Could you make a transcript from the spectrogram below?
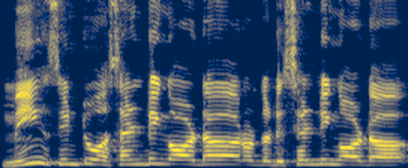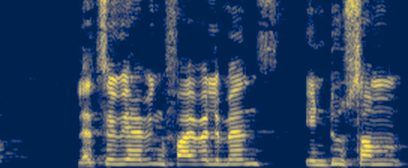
means into ascending order or the descending order. Let's say we are having five elements into some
